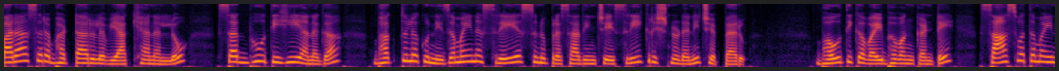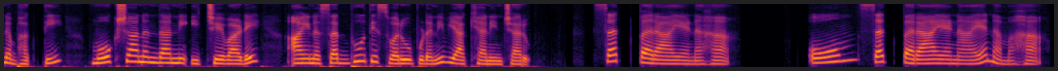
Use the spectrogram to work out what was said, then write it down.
పరాశర భట్టారుల వ్యాఖ్యానంలో సద్భూతిహి అనగా భక్తులకు నిజమైన శ్రేయస్సును ప్రసాదించే శ్రీకృష్ణుడని చెప్పారు. భౌతిక వైభవం కంటే శాశ్వతమైన భక్తి మోక్షానందాన్ని ఇచ్చేవాడే ఆయన సద్భూతి స్వరూపుడని వ్యాఖ్యానించారు. సత్పరాయణ. ఓం సత్పరాయణాయ నమః.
